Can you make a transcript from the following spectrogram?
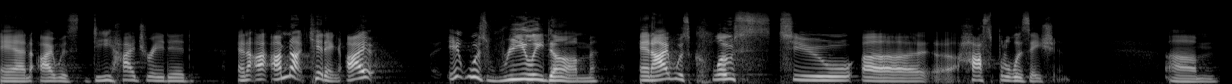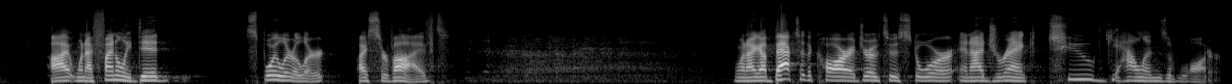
And I was dehydrated. And I, am not kidding. I, it was really dumb and I was close to uh, uh, hospitalization. Um, I, when I finally did, spoiler alert, I survived. when I got back to the car, I drove to a store and I drank two gallons of water.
